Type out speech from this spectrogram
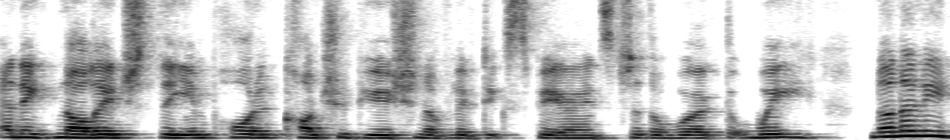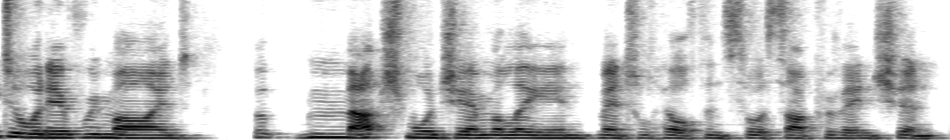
and acknowledge the important contribution of lived experience to the work that we not only do at Everymind, but much more generally in mental health and suicide prevention.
